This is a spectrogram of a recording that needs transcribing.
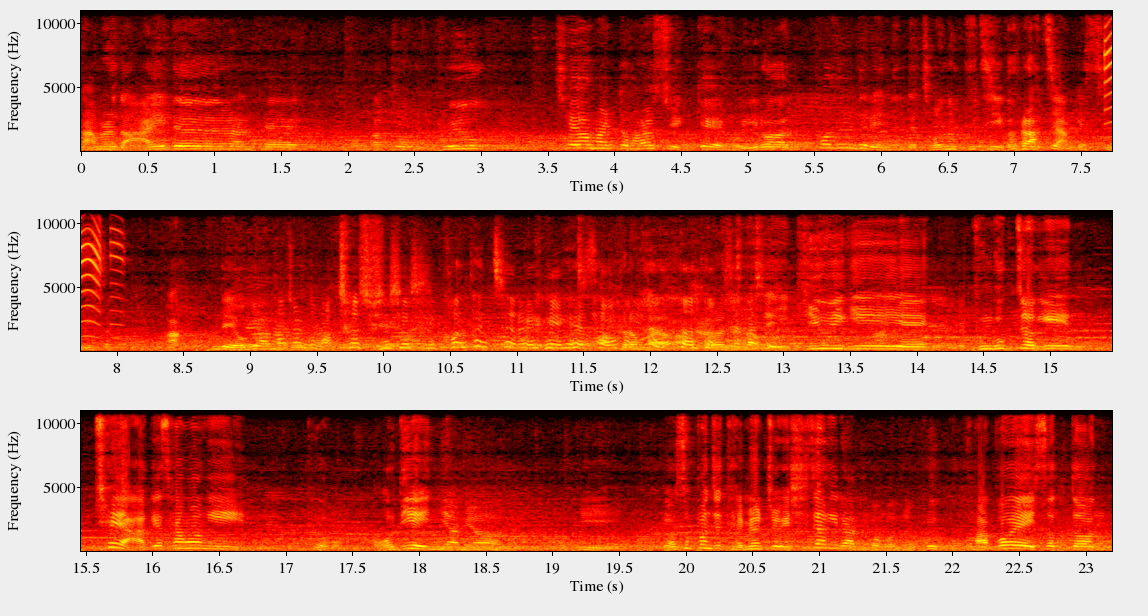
아무래도 아이들한테 뭔가 좀 교육 체험 활동을 할 수 있게 뭐 이러한 퍼즐들이 있는데 저는 굳이 이걸 하지 않겠습니다. 아 근데 여기 하나 퍼즐도 맞춰주셔서 컨텐츠를 위해서 그런가요? 아, 그런. 사실 이 기후 위기의 궁극적인 최악의 상황이 그 어디에 있냐면 이 여섯 번째 대멸종의 시작이라는 거거든요. 그 과거에 있었던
